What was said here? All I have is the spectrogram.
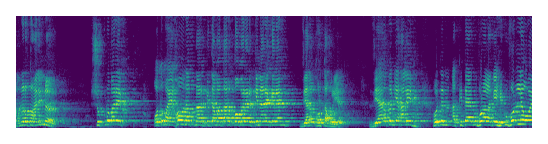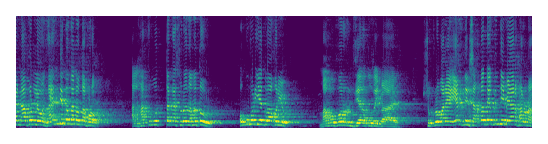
আপনারা তো আলিম না। শুক্রবারে অথবা এখন আপনার পিতামাতার কবরের কিনারে গেলেন, জিয়ারত কর্তা করিয়া। জিয়ারত গিয়ে খালি হইতেন কিতা এগু ফোড়া লাগে, হেগু ফোড়লেও হয়, না ফোড়লেও জাইন যেতে জানো তা ফোড়ো আল হাকুমত টাকা সুরা জানো তো? অগু ফড়িয়ে দোয়া করিও মা বাপর জিয়ারত যাইবা শুক্রবারে একদিন সপ্তাহে একদিন দিবে আর পারো না।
